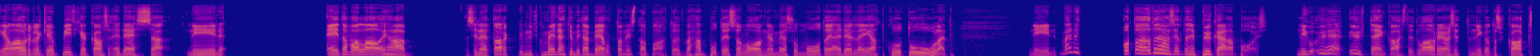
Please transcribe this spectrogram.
ja Laurillakin on pitkä kaus edessä, niin ei tavallaan ole ihan silleen tark- nyt kun me ei nähty mitä Beltonissa tapahtuu, että vähän putissa on ongelmia sun muuta ja edelleen jatkuu tuulet, niin mä nyt otan, otetaan sieltä se pykälä pois niin yhden, yhteen kanssa, että Lauri on sitten niin tuossa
